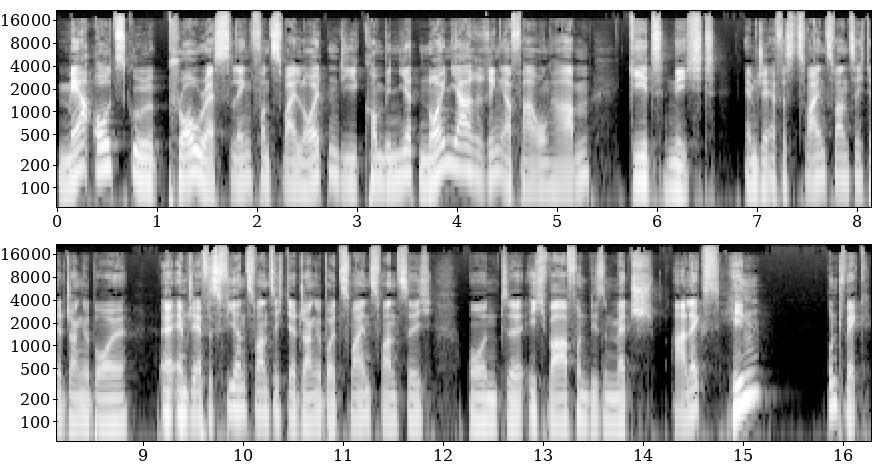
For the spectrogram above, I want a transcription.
mehr Oldschool Pro Wrestling von zwei Leuten, die kombiniert neun Jahre Ringerfahrung haben, geht nicht. MJF ist 22, der Jungle Boy, äh, MJF ist 24, der Jungle Boy 22 und äh, ich war von diesem Match Alex hin und weg.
